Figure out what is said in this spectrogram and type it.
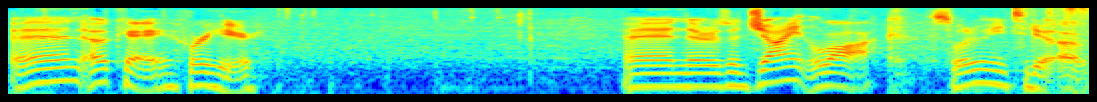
And okay, we're here. And there's a giant lock. So what do we need to do? Oh,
